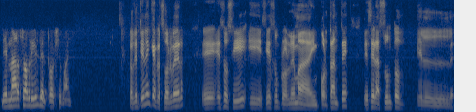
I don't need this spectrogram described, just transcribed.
de marzo abril del próximo año. Lo que tienen que resolver, eh, eso sí, y sí es un problema importante, es el asunto del,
